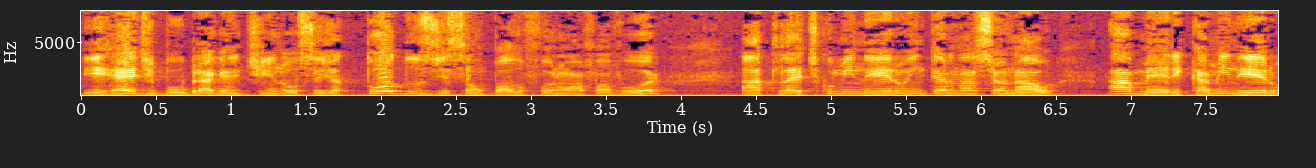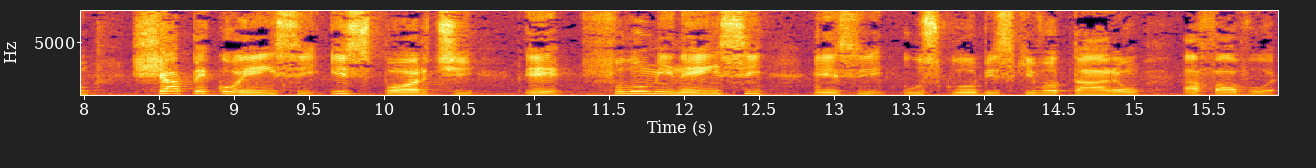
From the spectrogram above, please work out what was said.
e Red Bull Bragantino, ou seja, todos de São Paulo foram a favor. Atlético Mineiro, Internacional, América Mineiro, Chapecoense, Esporte e Fluminense, esses os clubes que votaram a favor.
